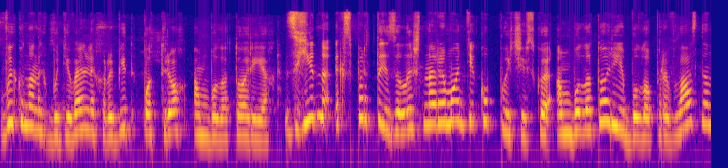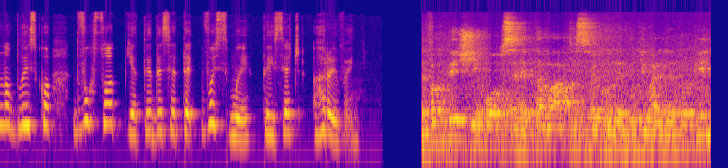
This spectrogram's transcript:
виконаних будівельних робіт по трьох амбулаторіях. Згідно експертизи, лише на ремонті Копичівської амбулаторії було привласнено близько 258 тисяч гривень. Фактичні обсяги та вартість виконаних будівельних робіт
